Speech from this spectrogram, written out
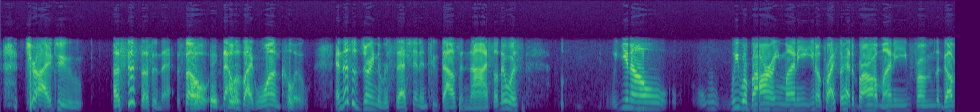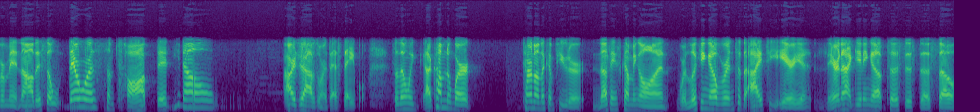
try to assist us in that. So that was like one clue and this was during the recession in 2009. So there was, you know, we were borrowing money. You know, Chrysler had to borrow money from the government and all this. So there was some talk that you know our jobs weren't that stable. So then we I come to work, turn on the computer, nothing's coming on. We're looking over into the IT area. They're not getting up to assist us. So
